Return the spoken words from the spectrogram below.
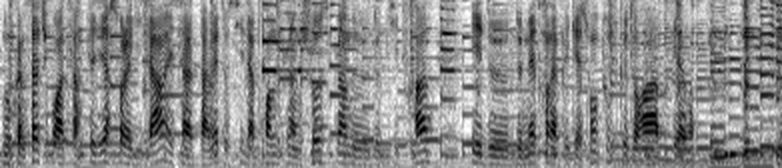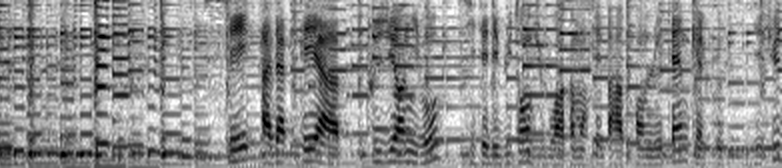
Donc comme ça, tu pourras te faire plaisir sur la guitare et ça va te permettre aussi d'apprendre plein de choses, plein de, petites phrases et de, de mettre en application tout ce que tu auras appris avant adapté à plusieurs niveaux. Si tu es débutant, tu pourras commencer par apprendre le thème, quelques petites études.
